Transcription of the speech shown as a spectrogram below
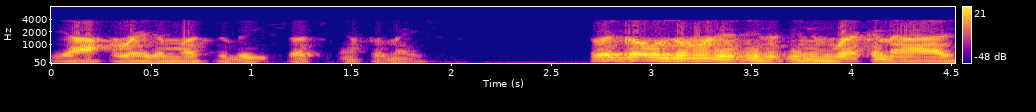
the operator must delete such information. So it goes on and, and, and recognize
